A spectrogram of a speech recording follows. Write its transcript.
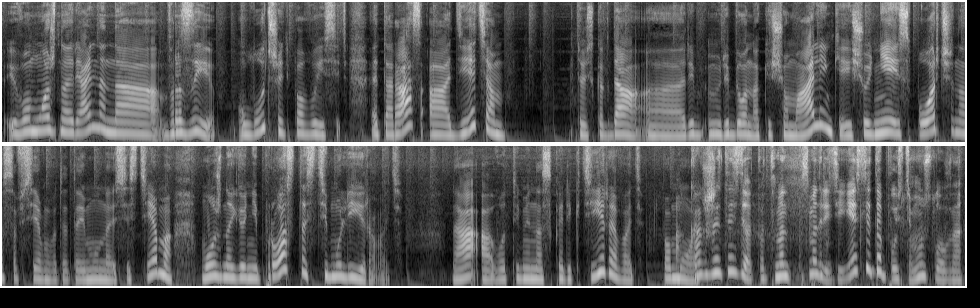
его можно реально на в разы улучшить, повысить. Это раз, а детям то есть, когда э, ребенок еще маленький, еще не испорчена совсем вот эта иммунная система, можно ее не просто стимулировать, да, а вот именно скорректировать, помочь. А как же это сделать? Вот смотрите, если, допустим, условно,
